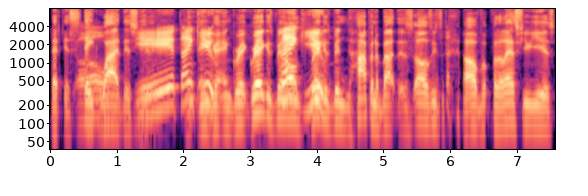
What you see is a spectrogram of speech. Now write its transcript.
that is statewide this year. Yeah, thank and, you. And, and Greg, Greg has been Thank on. you. Greg has been hopping about this all season, uh, for the last few years.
